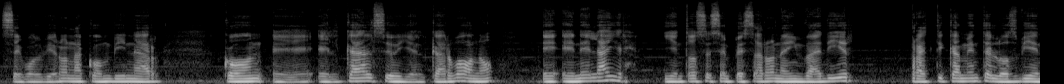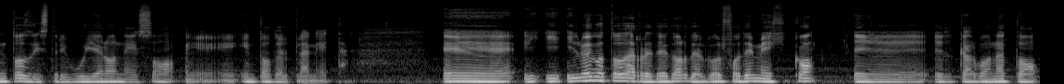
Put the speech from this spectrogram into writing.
se volvieron a combinar con eh, el calcio y el carbono eh, en el aire y entonces empezaron a invadir prácticamente los vientos distribuyeron eso en todo el planeta. Eh, y, luego todo alrededor del Golfo de México, eh, el carbonato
